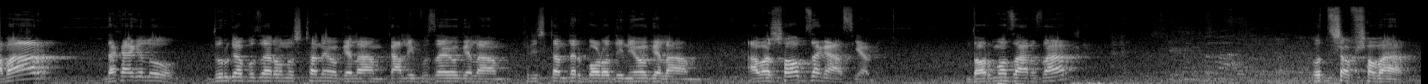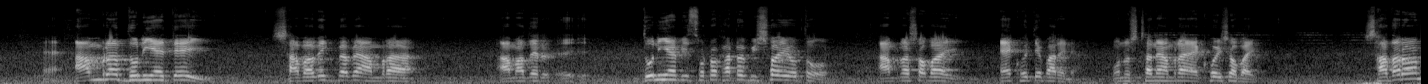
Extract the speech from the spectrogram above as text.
আবার দেখা গেল দুর্গা পূজার অনুষ্ঠানেও গেলাম কালী পূজায়ও গেলাম, খ্রিস্টানদের বড়দিনেও গেলাম, আবার সব জায়গায় আছি আমি। ধর্ম যার যার উৎসব সবার আমরা দুনিয়াতেই স্বাভাবিকভাবে আমরা আমাদের এ, দুনিয়াবি ছোটোখাটো বিষয়েও তো আমরা সবাই এক হইতে পারি না। অনুষ্ঠানে আমরা এক হই সবাই। সাধারণ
